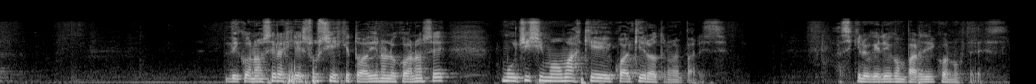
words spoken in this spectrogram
de conocer a Jesús si es que todavía no lo conoce, muchísimo más que cualquier otro me parece. Así que lo quería compartir con ustedes.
